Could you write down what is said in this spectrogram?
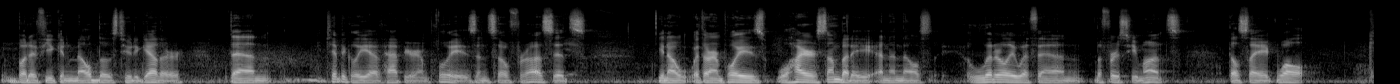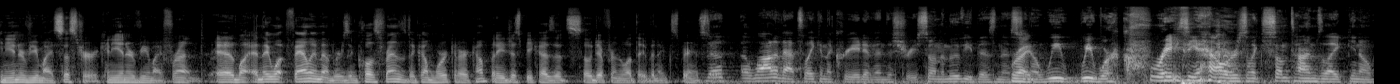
but if you can meld those two together, then typically you have happier employees. And so for us, it's, you know, with our employees, we'll hire somebody and then they'll literally within the first few months, they'll say, well, can you interview my sister? Can you interview my friend? And, and they want family members and close friends to come work at our company just because it's so different than what they've been experienced. That, a lot of that's like in the creative industry. So in the movie business, Right. you know, we we work crazy hours, like sometimes like you know,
